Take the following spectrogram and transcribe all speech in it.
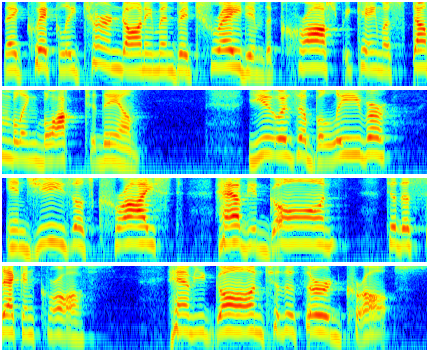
they quickly turned on him and betrayed him. The cross became a stumbling block to them. You, as a believer in Jesus Christ, have you gone to the second cross? Have you gone to the third cross?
